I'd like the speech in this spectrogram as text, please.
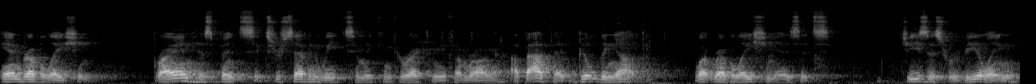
and Revelation. Brian has spent six or seven weeks, somebody can correct me if I'm wrong, about that, building up what Revelation is. It's Jesus revealing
